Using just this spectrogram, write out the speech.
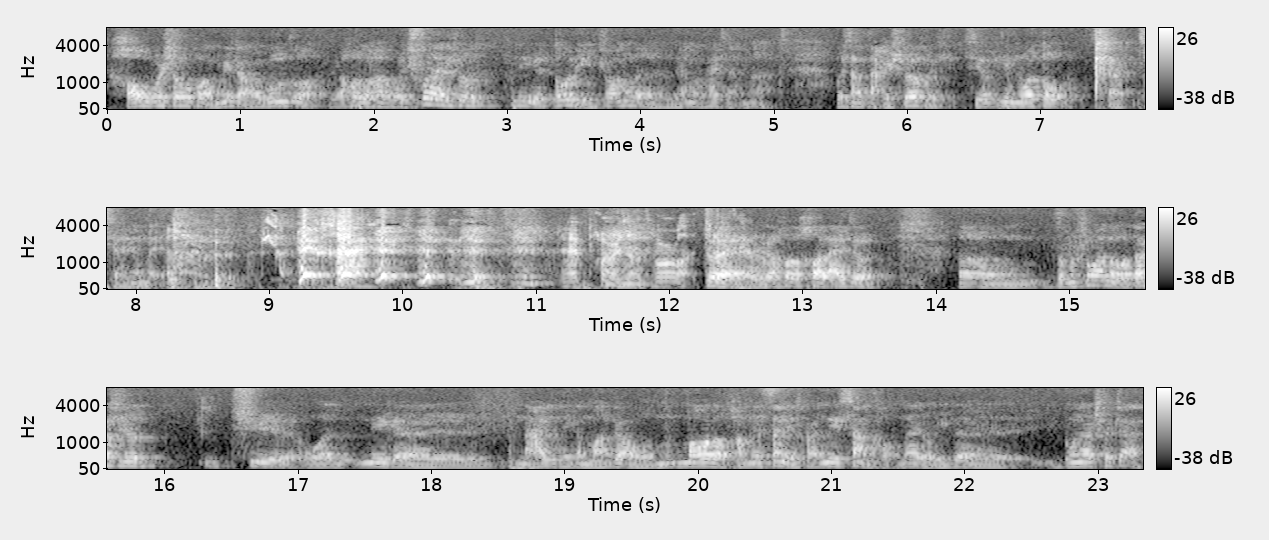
毫无收获，没找到工作。然后的话，我出来的时候那个兜里装了两百块钱呢，我想打一车回去，行，一摸兜钱钱也没了。嗨，这还碰上小偷了。对，然后后来就，嗯，怎么说呢？我当时就去我那个拿着那个盲杖，我们猫到旁边三里屯那巷口，那有一个公交车站，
